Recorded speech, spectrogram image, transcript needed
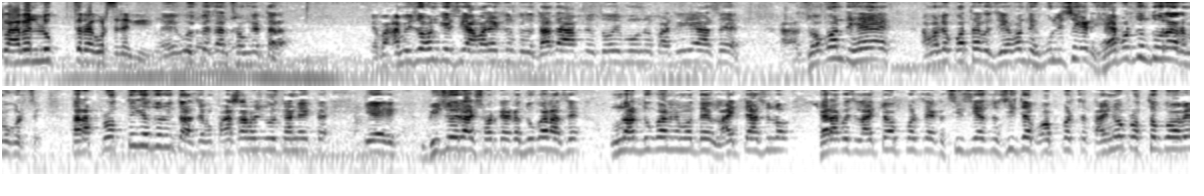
ক্লাবের লোক তারা করছে নাকি? এই ঐক্যতান সঙ্গে তারা। এবার আমি যখন গেছি আমার একজন দাদা আপনি তো ওই মনে পাঠিয়ে আছেন যখন হে আমাদের কথা যখন পুলিশে হ্যাঁ পর্যন্ত ওরা আরম্ভ করছে। তারা প্রত্যেকে জড়িত আছে এবং পাশাপাশি ওইখানে একটা এ, বিজয় রায় সরকার একটা দোকান আছে। উনার দোকানের মধ্যে লাইটটা আসলো। হেরা কইছে লাইটটা অফ করছে একটা সিসি আছে সিটা অফ করছে। তাইও প্রত্যক্ষভাবে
